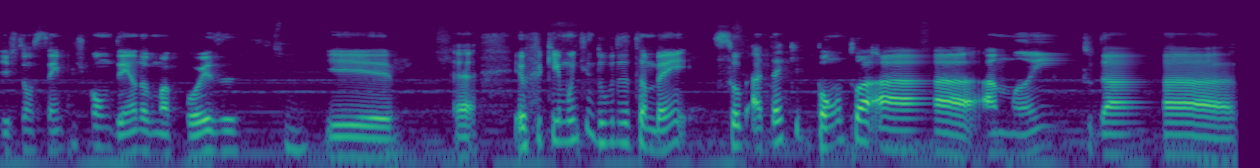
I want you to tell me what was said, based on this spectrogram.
eles estão sempre escondendo alguma coisa. Sim. E é, eu fiquei muito em dúvida também sobre até que ponto a, a mãe da, a,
